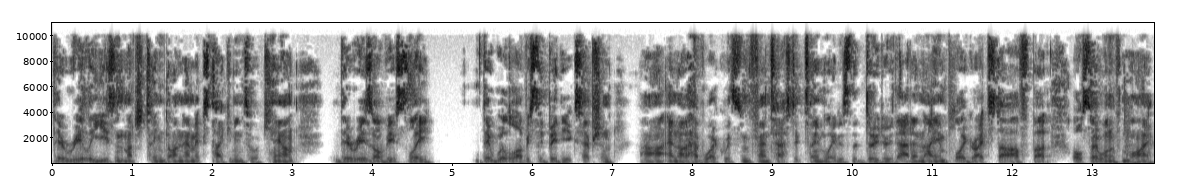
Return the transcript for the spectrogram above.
there really isn't much team dynamics taken into account. There is obviously, there will obviously be the exception. Uh, and I have worked with some fantastic team leaders that do do that and they employ great staff. But also one of my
